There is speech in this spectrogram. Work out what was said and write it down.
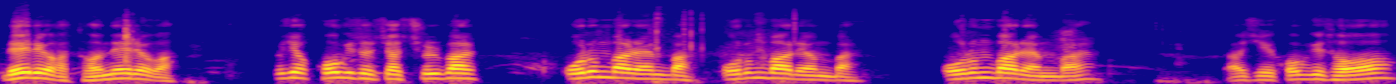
내려가. 더 내려가. 그죠? 거기서 자, 출발. 오른발, 왼발. 오른발, 왼발. 오른발, 왼발. 다시 거기서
